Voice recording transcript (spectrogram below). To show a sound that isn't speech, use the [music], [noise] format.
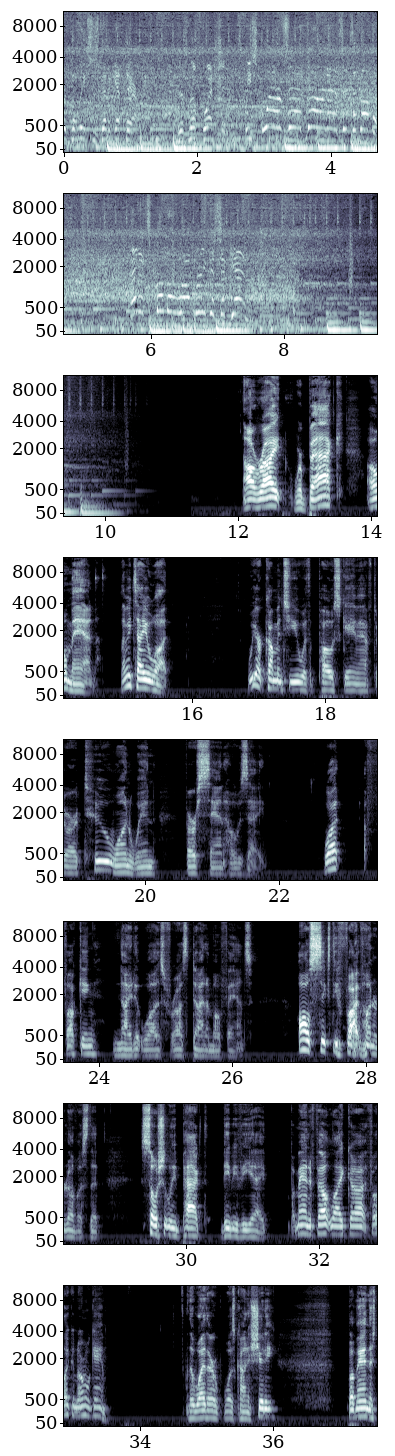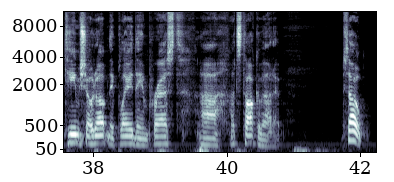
Alberth Elis is going to get there. There's no question. He squares it. There it is. It's another. And it's Memo Rodriguez again. All right, we're back. Oh man, let me tell you what. We are coming to you with a post game after our 2 1 win versus San Jose. What a fucking night it was for us Dynamo fans. All 6,500 of us that socially packed BBVA. But man, it felt like uh, it felt like a normal game. The weather was kind of shitty, but man, the team showed up and they played. They impressed. Uh, let's talk about it. So,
